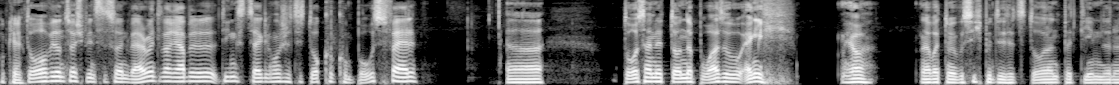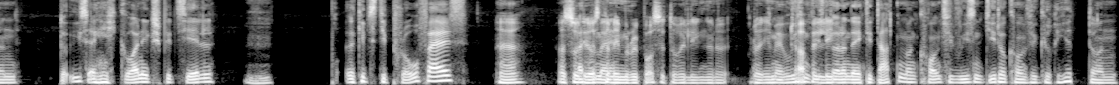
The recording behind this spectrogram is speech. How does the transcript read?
okay. Da habe ich dann zum Beispiel, wenn du so Environment-Variable-Dings hast du das Docker Compose-File. Äh, da sind halt dann ein paar so, eigentlich, ja, na, warte mal, was sieht man das jetzt da dann bei dem dann? Da ist eigentlich gar nichts speziell. Mhm. Da gibt es die Profiles. Ja. Also die hast du dann im Repository liegen oder, oder im Java liegen. Da dann die Datenbank-Config, wie sind die da konfiguriert dann?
